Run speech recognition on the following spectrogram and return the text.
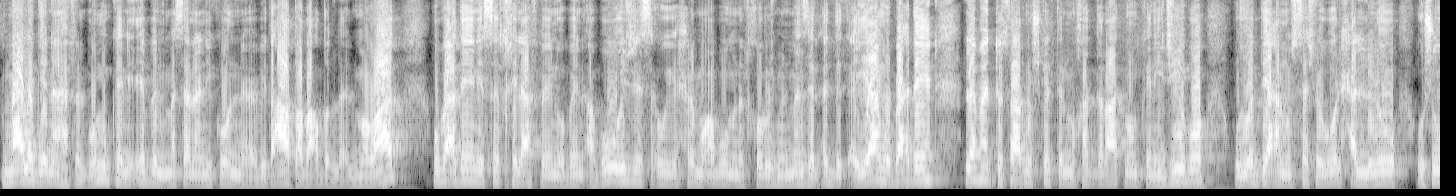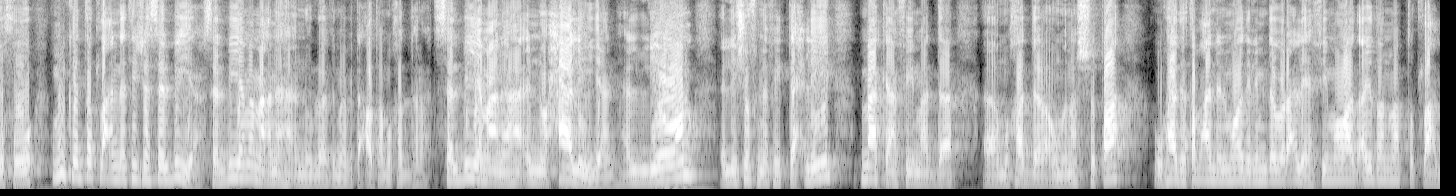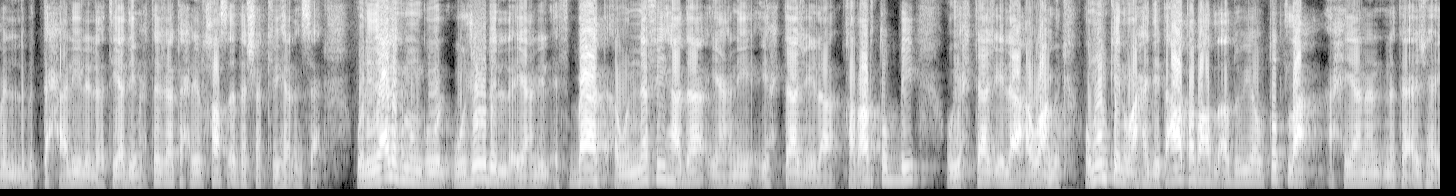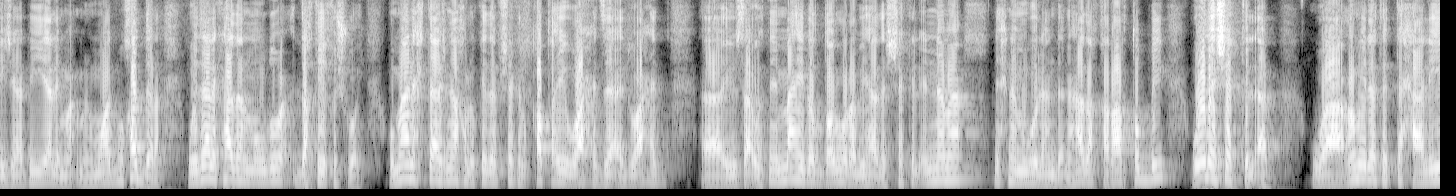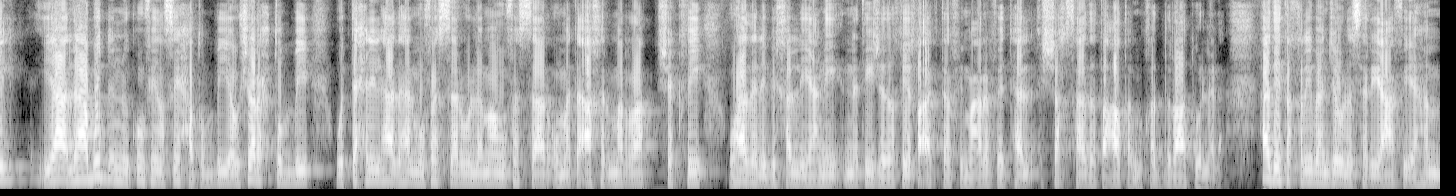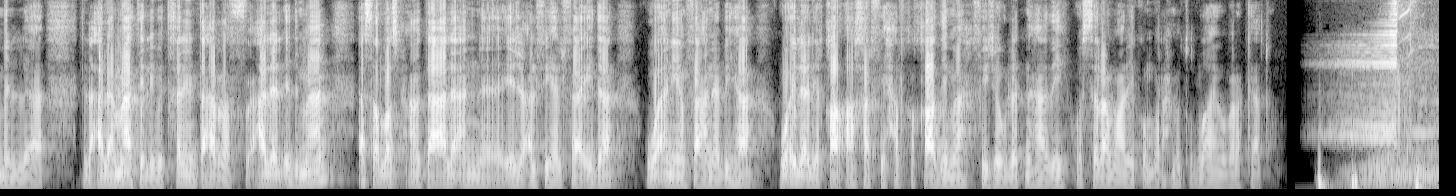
ما لقيناها في البو ممكن ابن مثلا يكون بيتعاطى بعض المواد وبعدين يصير خلاف بينه وبين أبوه ويجلس ويحرمه أبوه من الخروج من المنزل عدة أيام. وبعدين لما تثار مشكلة المخدرات ممكن يجيبه ويوديه على المستشفى ويقول حللوه وشوفوا ممكن تطلع النتيجة سلبية، سلبية ما معناها إنه الاولاد ما بيتعاطى مخدرات، سلبية معناها إنه حاليا اليوم اللي شفنا في التحليل ما كان في مادة آه، مخدرة أو منشطة. وهذه طبعا المواد اللي مدور عليها. في مواد أيضا ما بتطلع بالتحاليل الاعتيادية محتاجها تحليل خاص إذا شك فيها الإنسان. ولذلك بنقول وجود يعني الإثبات أو النفي هذا يعني يحتاج إلى قرار طبي ويحتاج إلى عوامل. وممكن واحد يتعاطى بعض الأدوية وتطلع أحيانا نتائجها إيجابية من مواد مخدرة. ولذلك هذا الموضوع دقيق شوي. وما نحتاج ناخذه كذا بشكل قطعي واحد زائد واحد آه، يساوي اثنين. ما هي بالضرورة بهذا الشكل؟ إنما نحن بنقول عندنا هذا قرار طبي وإذا شك الأب وعملت التحاليل يا لابد أنه يكون في نصيحة طبية وشرح طبي والتحليل هذا هل مفسر ولا ما مفسر ومتى آخر مرة شك فيه وهذا اللي بيخلي يعني نتيجة دقيقة أكثر في معرفة هل الشخص هذا تعاطى المخدرات ولا لا. هذه تقريبا جولة سريعة في أهم العلامات اللي بتخلينا نتعرف على الإدمان، أسأل الله سبحانه وتعالى أن يجعل فيها الفائدة وأن ينفعنا بها وإلى لقاء آخر في حلقة قادمة في جولتنا هذه والسلام عليكم ورحمة الله وبركاته. you.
